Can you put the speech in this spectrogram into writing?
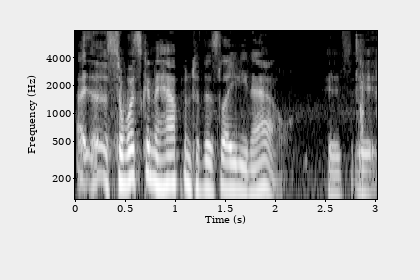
I, so what's going to happen to this lady now? Is it?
